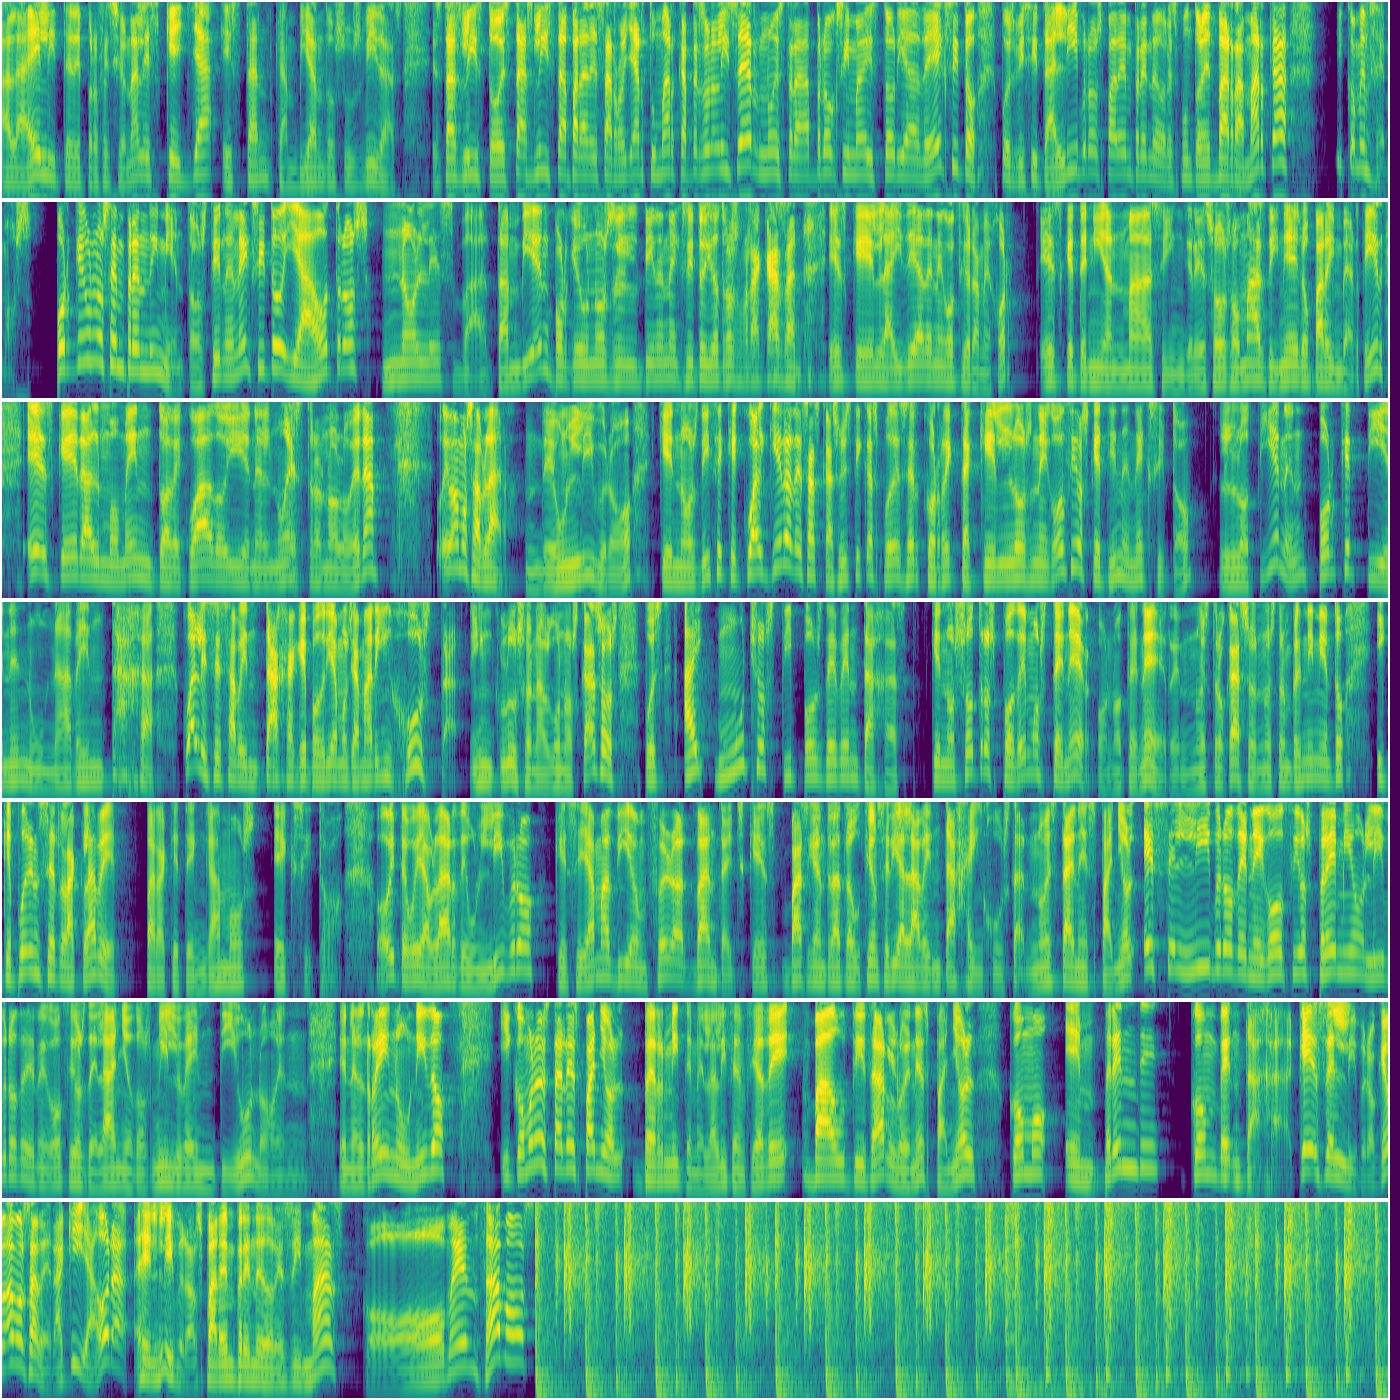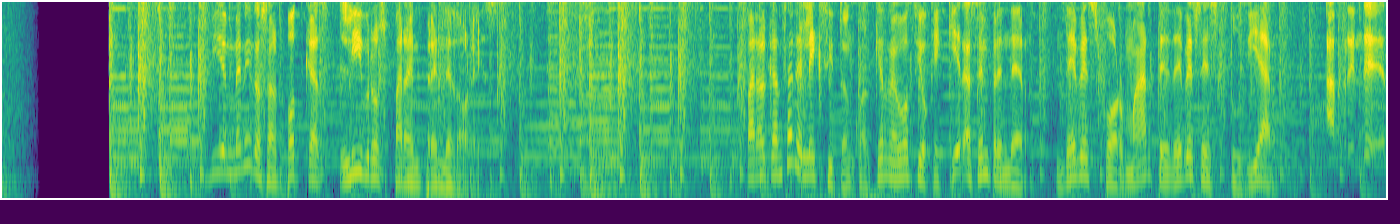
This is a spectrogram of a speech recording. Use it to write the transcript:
a la élite de profesionales que ya están cambiando sus vidas. ¿Estás listo? ¿Estás lista para desarrollar tu marca personal y ser nuestra próxima historia de éxito? Pues visita librosparaemprendedores.net barra marca y comencemos. ¿Por qué unos emprendimientos tienen éxito y a otros no les va tan bien? Porque unos tienen éxito y otros fracasan. ¿Es que la idea de negocio era mejor? ¿Es que tenían más ingresos o más dinero para invertir? ¿Es que era el momento adecuado y en el nuestro no lo era? Hoy vamos a hablar de un libro que nos dice que cualquiera de esas casuísticas puede ser correcta, que los negocios que tienen éxito lo tienen porque tienen una ventaja. ¿Cuál es esa ventaja que podríamos llamar injusta? Incluso en algunos casos, pues hay muchos tipos de ventajas que nosotros podemos tener o no tener, en nuestro caso, en nuestro emprendimiento, y que pueden ser la clave para que tengamos éxito. Hoy te voy a hablar de un libro que se llama The Unfair Advantage, que es básicamente la traducción sería La ventaja injusta. No está en español. Es el libro de negocios, premio libro de negocios del año 2021 en, en el Reino Unido. Y como no está en español, permíteme la licencia de bautizarlo en español como Emprende con ventaja, que es el libro que vamos a ver aquí y ahora en Libros para Emprendedores. Sin más, comenzamos. Bienvenidos al podcast Libros para Emprendedores. Para alcanzar el éxito en cualquier negocio que quieras emprender, debes formarte, debes estudiar, aprender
